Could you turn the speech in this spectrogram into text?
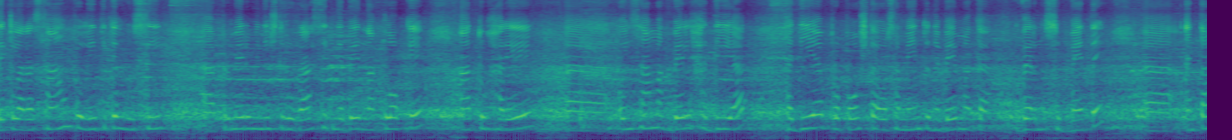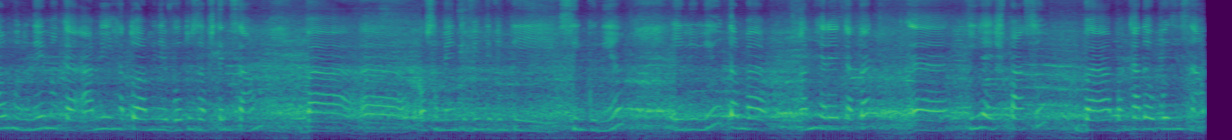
declaração política rusi uh, primeiro-ministro Rasik nebe na cloque atu hare onsama bel hadia. Hadia proposta orçamento nebe maka governo submete. Uh, então quando nem maka ami hatu ami votos abstenção ba uh, orçamento 2025 nia. E liliu tamba ami hare kata uh, ia espaço ba bancada oposição.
